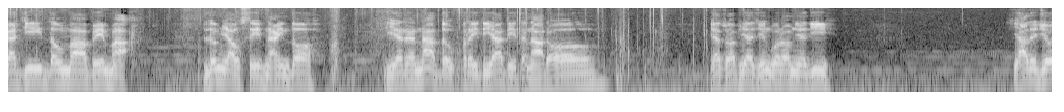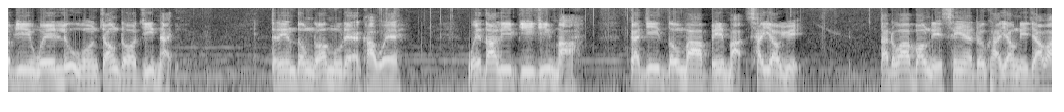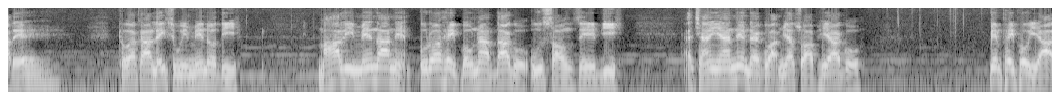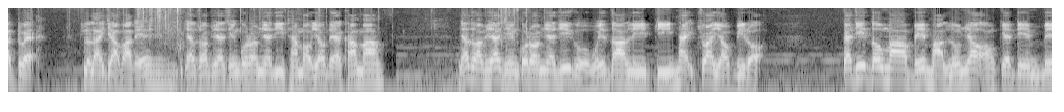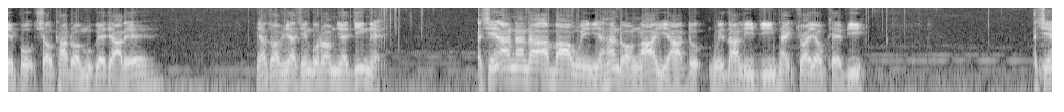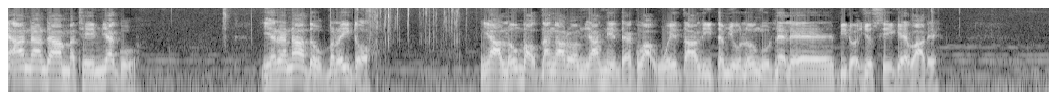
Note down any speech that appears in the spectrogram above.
ကကြီးသုံးပါးဘေးမှလွတ်မြောက်စေနိုင်သောယရဏတုတ်ပရိတရားဒေသနာတော်မြတ်စွာဘုရားရှင်ကိုယ်တော်မြတ်ကြီးရာဇကြိုပြည်ဝေလူဝန်ကျောင်းတော်ကြီး၌တရင်သုံးတော်မူတဲ့အခါဝယ်ဝေသာလီပြည်ကြီးမှာကကြီးသုံးပါးဘေးမှဆိုက်ရောက်၍တတ္တဝါပေါင်းနေဆင်းရဲဒုက္ခရောက်နေကြပါတယ် ထိုအခါလိတ်ဆွေမင်းတို့သည်မဟာလီမင်းသားနှင့်ပုရောဟိတ်ပုံနာသားကိုဥဆောင်စေပြီးအချမ်းရံနှင့်တကွမြတ်စွာဘုရားကိုပင့်ဖိတ်ဖို့ရာအတွက်လွှတ်လိုက်ကြပါတယ်မြတ်စွာဘုရားရှင်ကိုရောမြတ်ကြီးထံမောက်ရောက်တဲ့အခါမှာမြတ်စွာဘုရားရှင်ကိုရောမြတ်ကြီးကိုဝေသာလီပြည်၌ကြွရောက်ပြီးတော့ကကြီးသုံးပါးဘေးမှလွန်မြောက်အောင်ကယ်တင်ပေးဖို့လျှောက်ထားတော်မူခဲ့ကြတယ် မြတ်စွာဘုရားရှင်ကိုရောမြတ်ကြီးနဲ့အရှင်အာနန္ဒာအပါဝင်ယဟန်တော်900တို့ဝေသာလီပြည်၌ကြွရောက်ခဲ့ပြီးအရှင်အာနန္ဒာမထေမြတ်ကိုယရဏတို့ပြိတ္တော်ညာလုံးပေါက်တန်ဃာတော်များနှင့်တကွဝေသာလီတစ်မျိုးလုံးကိုလှည့်လဲပြီးတော့ရွတ်စေခဲ့ပါတယ်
